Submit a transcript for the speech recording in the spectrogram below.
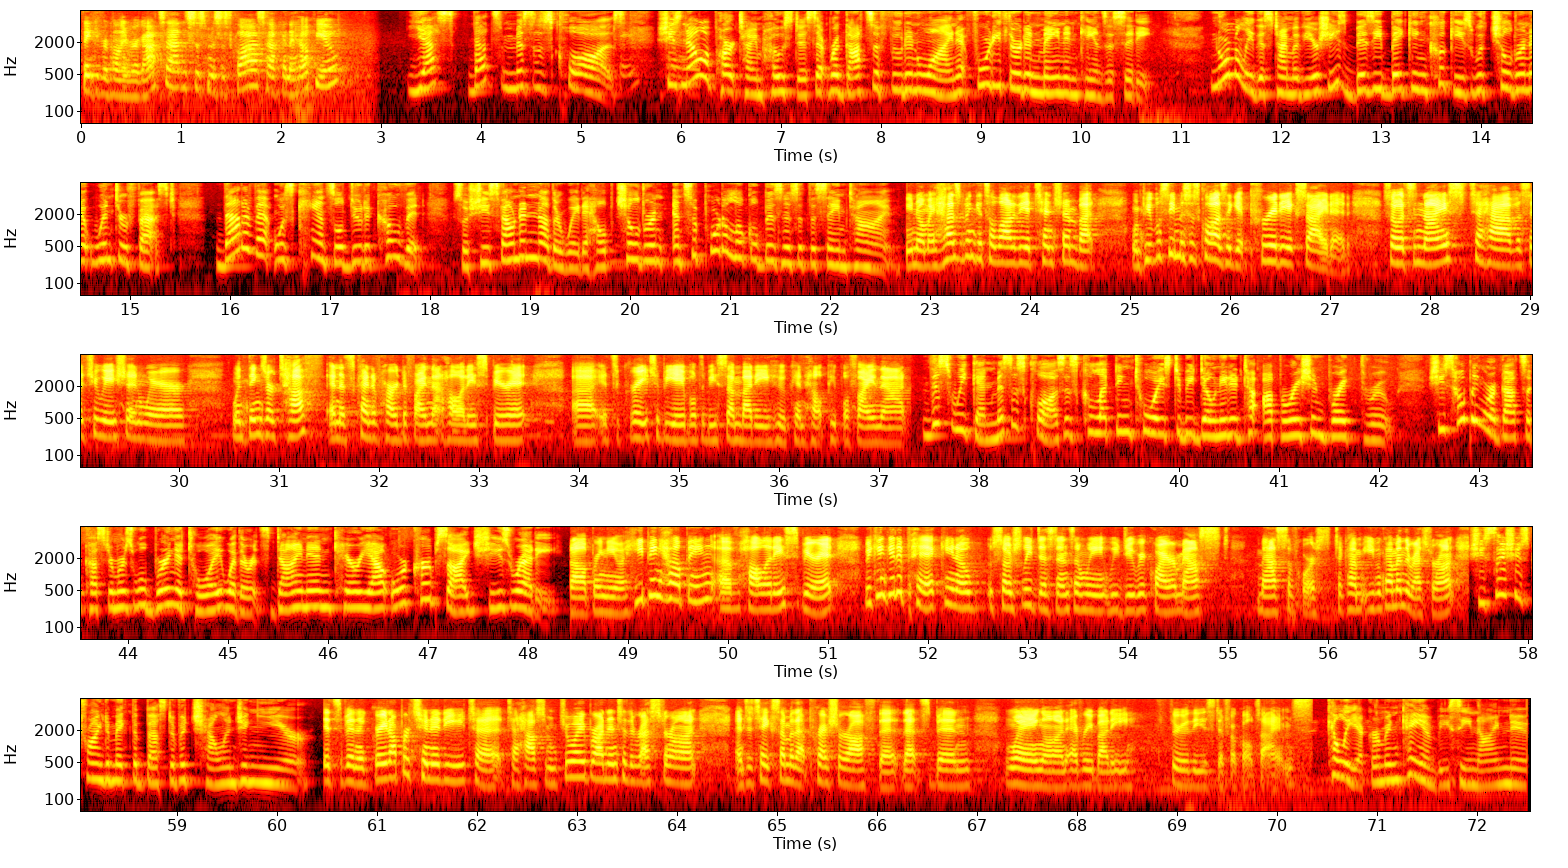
Thank you for calling Ragazza. This is Mrs. Claus. How can I help you? Yes, that's Mrs. Claus. She's now a part time hostess at Ragazza Food and Wine at 43rd and Main in Kansas City. Normally, this time of year, she's busy baking cookies with children at Winterfest. That event was canceled due to COVID, so she's found another way to help children and support a local business at the same time. You know, my husband gets a lot of the attention, but when people see Mrs. Claus, they get pretty excited. So it's nice to have a situation where when things are tough and it's kind of hard to find that holiday spirit, uh, it's great to be able to be somebody who can help people find that. This weekend, Mrs. Claus is collecting toys to be donated to Operation Breakthrough. She's hoping Ragazza customers will bring a toy, whether it's dine in, carry out, or curbside, she's ready. I'll bring you a heaping helping of holiday spirit. We can get a pick, you know, socially distanced, and we, we do require masks masks, of course, to come even come in the restaurant. She says she's trying to make the best of a challenging year. It's been a great opportunity to, to have some joy brought into the restaurant and to take some of that pressure off that, that's been weighing on everybody through these difficult times. Kelly Eckerman, KMBC 9 News.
